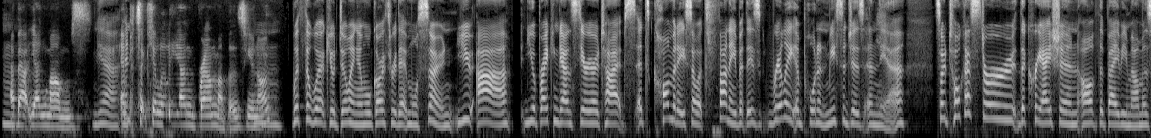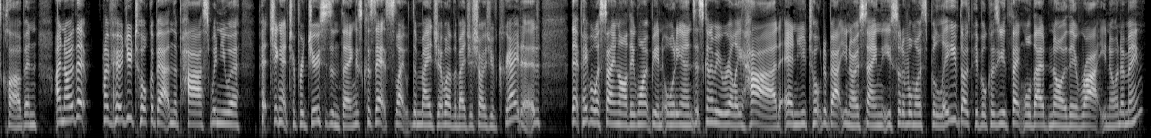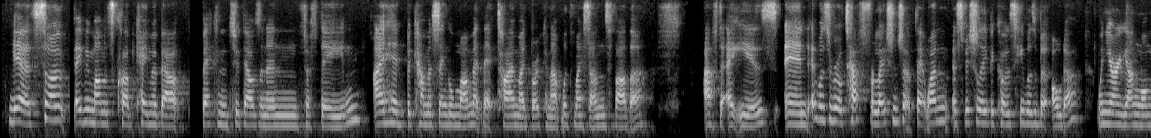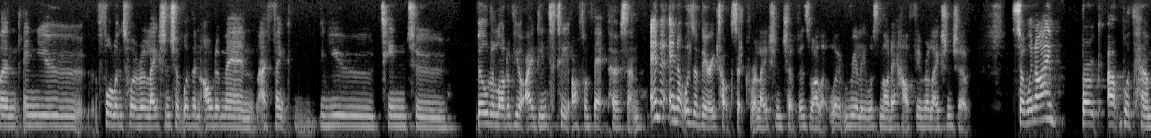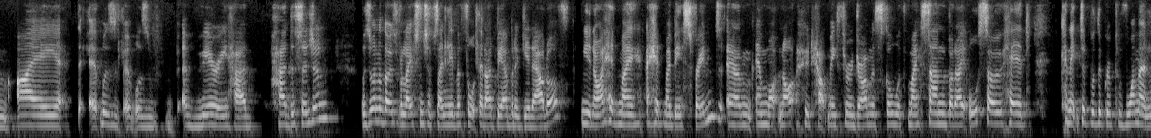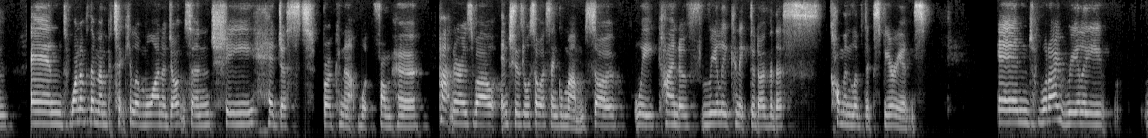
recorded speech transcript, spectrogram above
mm. about young mums. Yeah. And, and, particularly young brown mothers, you know. Mm. With the work you're doing, and we'll go through that more soon, you are, you're breaking down stereotypes. It's comedy, so it's funny, but there's really important messages in there. So, talk us through the creation of the Baby Mamas Club. And I know that I've heard you talk about in the past when you were pitching it to producers and things, because that's like the major one of the major shows you've created that people were saying, oh, there won't be an audience. It's going to be really hard. And you talked about, you know, saying that you sort of almost believe those people because you'd think, well, they'd know they're right. You know what I mean? Yeah. So Baby Mamas Club came about back in 2015. I had become a single mum at that time. I'd broken up with my son's father after eight years. And it was a real tough relationship, that one, especially because he was a bit older. When you're a young woman and you fall into a relationship with an older man, I think you tend to build a lot of your identity off of that person. And, and it was a very toxic relationship as well. It, it really was not a healthy relationship. So when I broke up with him, I it was it was a very hard hard decision was one of those relationships I never thought that I'd be able to get out of. You know, I had my I had my best friend um, and whatnot who'd helped me through drama school with my son, but I also had connected with a group of women. And one of them in particular, Moana Johnson, she had just broken up from her partner as well. And she was also a single mum. So we kind of really connected over this common lived experience. And what I really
